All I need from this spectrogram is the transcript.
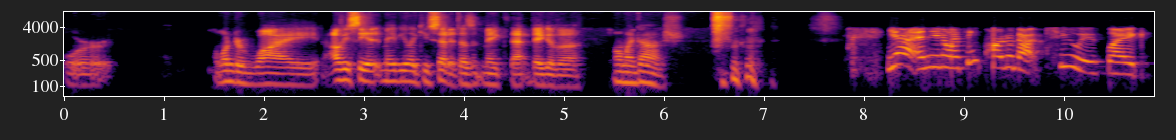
or i wonder why obviously it maybe like you said it doesn't make that big of a oh my gosh yeah and you know i think part of that too is like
